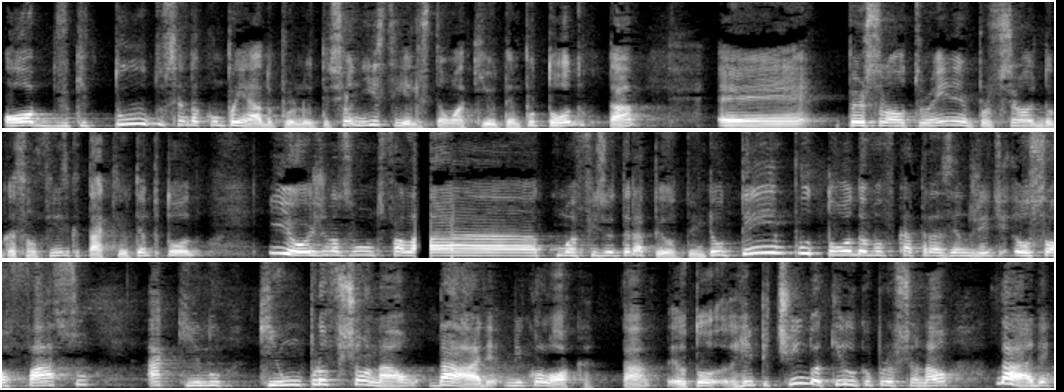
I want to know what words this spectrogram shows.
Óbvio que tudo sendo acompanhado por nutricionista, e eles estão aqui o tempo todo, tá? É, personal trainer, profissional de educação física, está aqui o tempo todo. E hoje nós vamos falar com uma fisioterapeuta. Então, o tempo todo eu vou ficar trazendo gente. Eu só faço aquilo que um profissional da área me coloca, tá? Eu estou repetindo aquilo que o profissional da área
